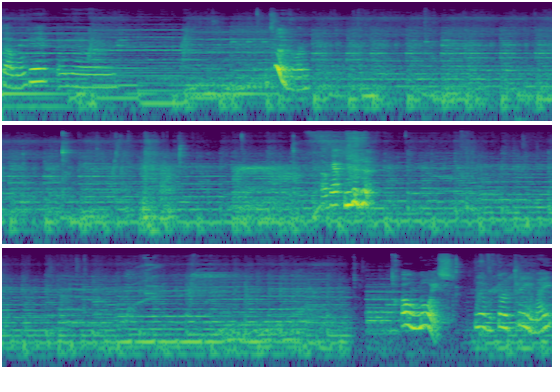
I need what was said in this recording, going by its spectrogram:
Double hit, and then Okay. oh, moist. Level 13, mate.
